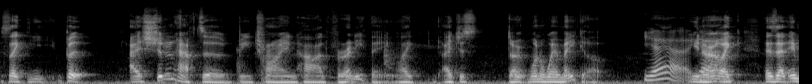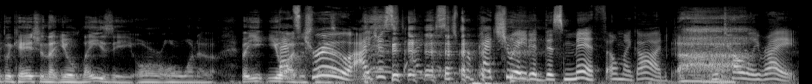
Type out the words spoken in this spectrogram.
It's like, but I shouldn't have to be trying hard for anything. Like, I just don't want to wear makeup. Yeah. You yeah. know, like there's that implication that you're lazy or or whatever. But you, you are That's just true. I just I just perpetuated this myth. Oh my god. Ah. You're totally right.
